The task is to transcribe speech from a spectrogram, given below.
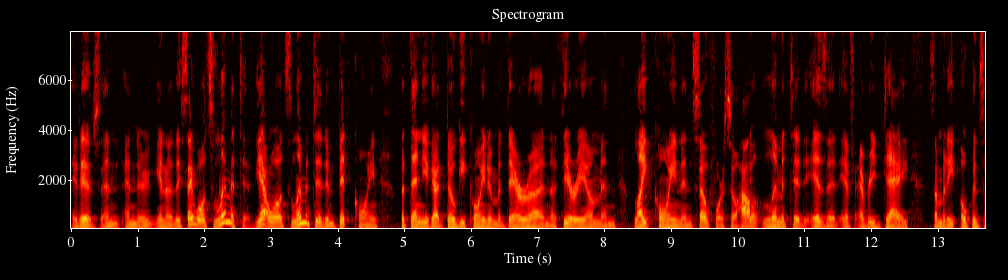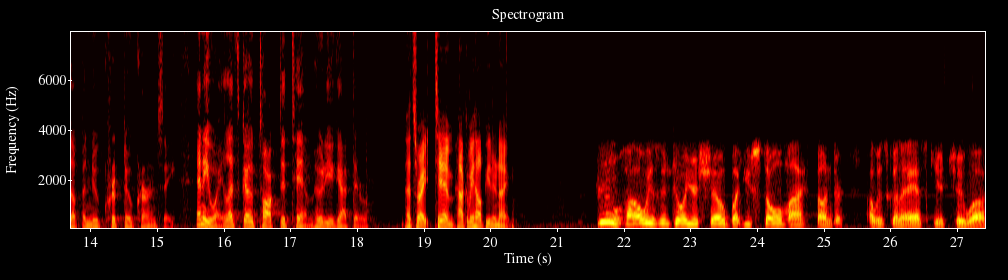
it is, and and they you know they say well it's limited. Yeah, well it's limited in Bitcoin, but then you got Dogecoin and Madeira and Ethereum and Litecoin and so forth. So how limited is it if every day somebody opens up a new cryptocurrency? Anyway, let's go talk to Tim. Who do you got there? that's right. Tim, how can we help you tonight? Drew, I always enjoy your show, but you stole my thunder. I was going to ask you to uh,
